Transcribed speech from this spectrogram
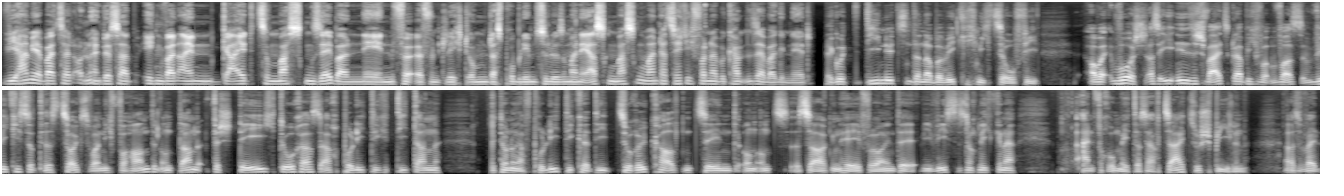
wir haben ja bei Zeit Online deshalb irgendwann einen Guide zum Masken selber nähen veröffentlicht, um das Problem zu lösen. Meine ersten Masken waren tatsächlich von einer Bekannten selber genäht. Ja gut, die nützen dann aber wirklich nicht so viel. Aber wurscht, also in der Schweiz, glaube ich, war es wirklich so, das Zeugs war nicht vorhanden und dann verstehe ich durchaus auch Politiker, die dann Betonung auf Politiker, die zurückhaltend sind und, und sagen, hey Freunde, wir wissen es noch nicht genau, einfach um etwas auf Zeit zu spielen. Also weil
